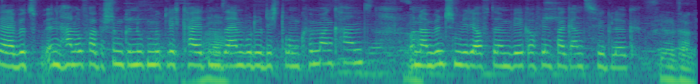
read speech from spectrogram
Ja, da wird es in Hannover bestimmt genug Möglichkeiten ja. sein, wo du dich darum kümmern kannst. Ja. Und dann wünschen wir dir auf deinem Weg auf jeden Fall ganz viel Glück. Vielen Dank.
